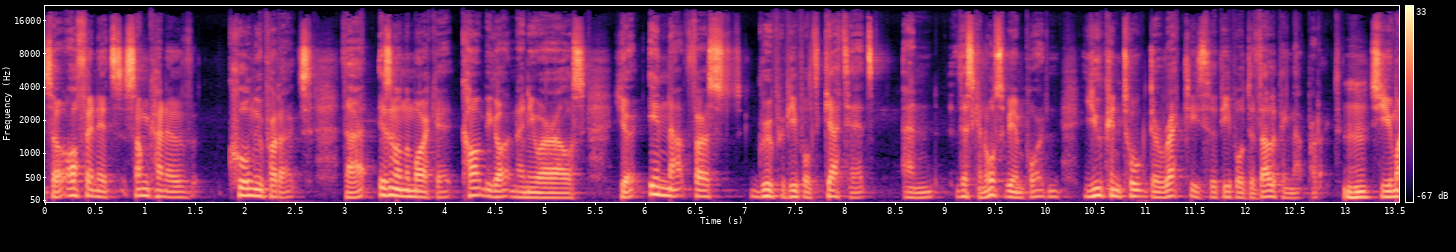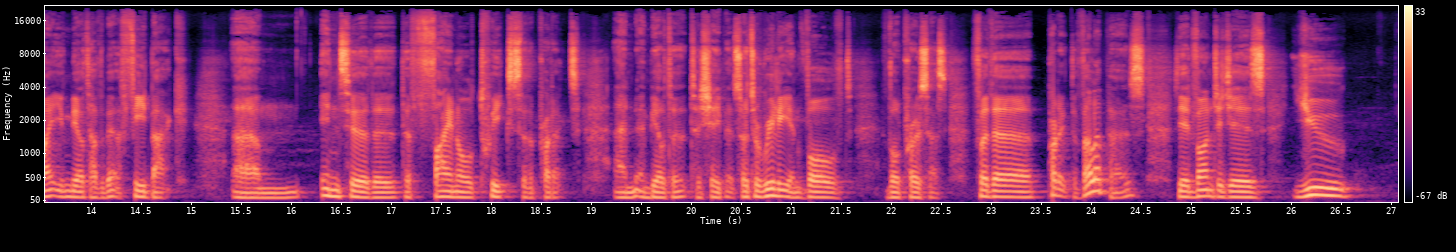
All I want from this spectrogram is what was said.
So often it's some kind of cool new product that isn't on the market, can't be gotten anywhere else. You're in that first group of people to get it. And this can also be important. You can talk directly to the people developing that product. So you might even be able to have a bit of feedback um, into the the final tweaks to the product and, and be able to, to shape it. So it's a really involved involved process. For the product developers, the advantage is you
